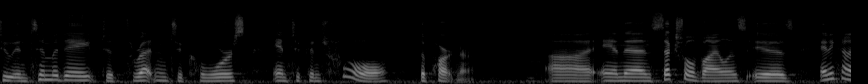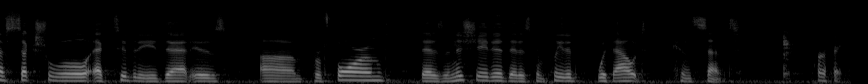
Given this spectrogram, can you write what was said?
to intimidate, to threaten, to coerce, and to control the partner. Uh, and then sexual violence is any kind of sexual activity that is um, performed, that is initiated, that is completed without consent. Perfect.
